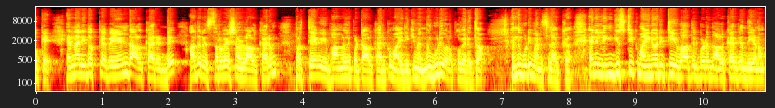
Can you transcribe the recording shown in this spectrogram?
ഓക്കെ എന്നാൽ ഇതൊക്കെ വേണ്ട ആൾക്കാരുണ്ട്. അത് റിസർവേഷൻ ഉള്ള ആൾക്കാരും പ്രത്യേക വിഭാഗങ്ങളിൽപ്പെട്ട ആൾക്കാർക്കും ആയിരിക്കും എന്നും കൂടി ഉറപ്പ് വരുത്തുക. എന്നും കൂടി മനസ്സിലാക്കുക. ഇനി ലിംഗ്വിസ്റ്റിക് മൈനോറിറ്റി വിഭാഗത്തിൽപ്പെടുന്ന ആൾക്കാർക്ക് എന്ത് ചെയ്യണം?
